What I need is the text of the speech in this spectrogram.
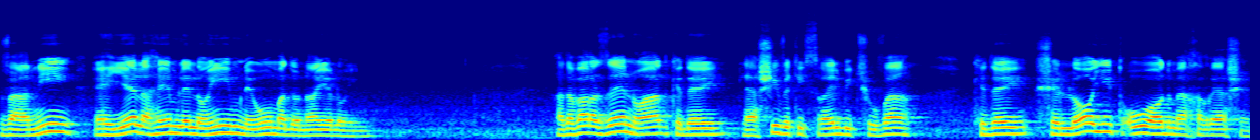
ואני אהיה להם לאלוהים נאום אדוני אלוהים. הדבר הזה נועד כדי להשיב את ישראל בתשובה, כדי שלא יטעו עוד מאחרי השם.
